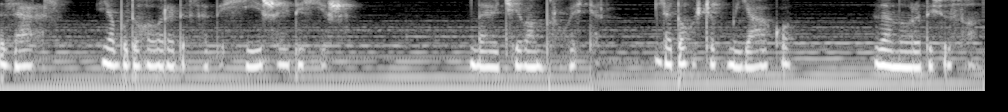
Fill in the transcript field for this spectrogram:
Зараз я буду говорити все тихіше і тихіше, даючи вам простір для того, щоб м'яко зануритись у сон.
